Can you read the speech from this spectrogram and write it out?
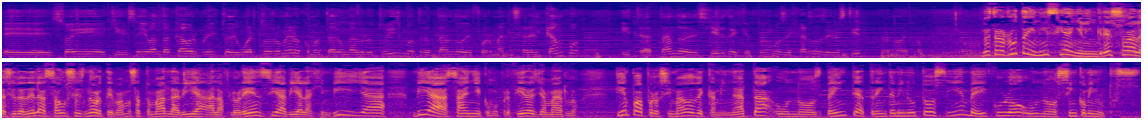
Eh, soy quien está llevando a cabo el proyecto de Huertos Romero, como tal un agroturismo, tratando de formalizar el campo y tratando de decir de que podemos dejarnos de vestir, pero no de comer. Nuestra ruta inicia en el ingreso a la ciudadela Sauces Norte. Vamos a tomar la vía a la Florencia, vía la Jimbilla, vía Azañe, como prefieras llamarlo. Tiempo aproximado de caminata, unos 20 a 30 minutos y en vehículo unos 5 minutos.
